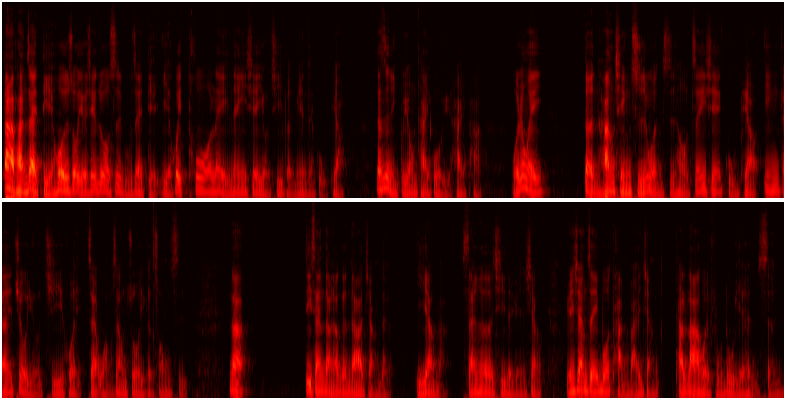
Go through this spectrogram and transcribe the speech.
大盘在跌，或者说有一些弱势股在跌，也会拖累那一些有基本面的股票。但是你不用太过于害怕，我认为。等行情止稳之后，这一些股票应该就有机会在往上做一个冲刺。那第三档要跟大家讲的一样嘛，三二二七的原相，原相这一波坦白讲，它拉回幅度也很深。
